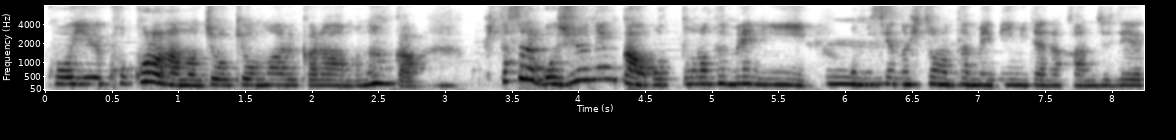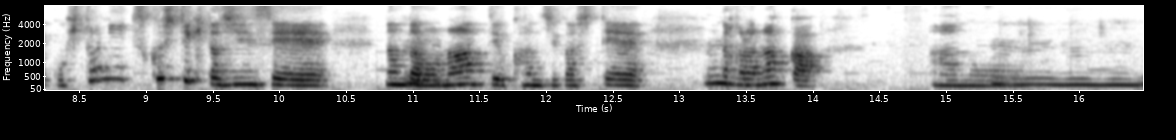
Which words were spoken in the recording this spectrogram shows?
こういうココロナの状況もあるからもうなんかひたすら50年間夫のためにお店の人のためにみたいな感じでこう人に尽くしてきた人生なんだろうなっていう感じがして、だからなんかあの、うんうんうん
